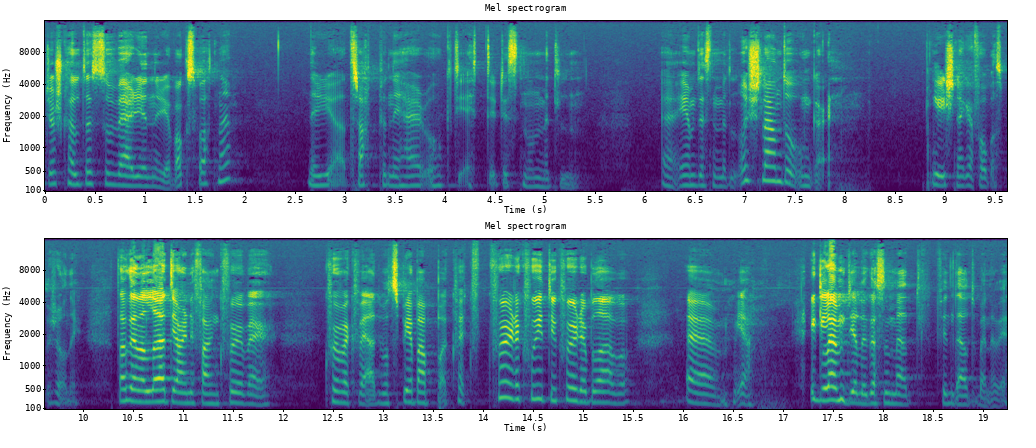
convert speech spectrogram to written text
Gjørskøldet så var jeg nere i Voksvatnet nere av trappene her og hukte etter disse noen middelen. Jeg om disse middelen Osland og Ungarn. Jeg er ikke noen fotballspersoner. Da kan jeg løte gjerne fang hver hver hver hver hver. hver hver spørre pappa hver hver hver hver hver hver Ja. Jeg glemte jeg lukket som jeg finner det ut mener vi.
